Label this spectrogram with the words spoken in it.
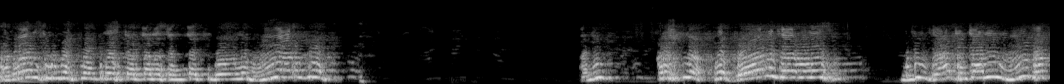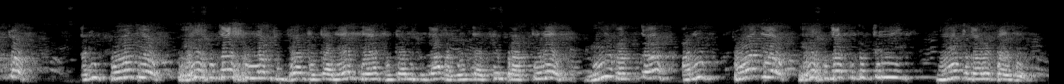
भगवान श्रीकृष्ण उपदेश करताना सांगतात की बोल मी अर्जुन. आणि कृष्ण हे दोन ज्या वेळेस म्हणजे ज्या ठिकाणी मी भक्त आणि तो देव हे सुद्धा शिल्लक ज्या ठिकाणी आहे त्या ठिकाणी सुद्धा भगवंताची प्राप्ती नाही. मी भक्त आणि तो देव हे सुद्धा कुठेतरी एक झालं पाहिजे.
